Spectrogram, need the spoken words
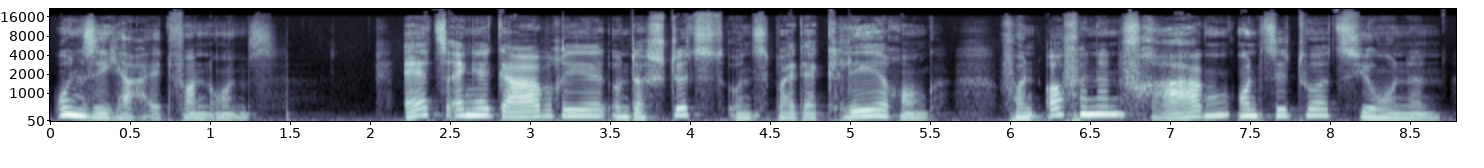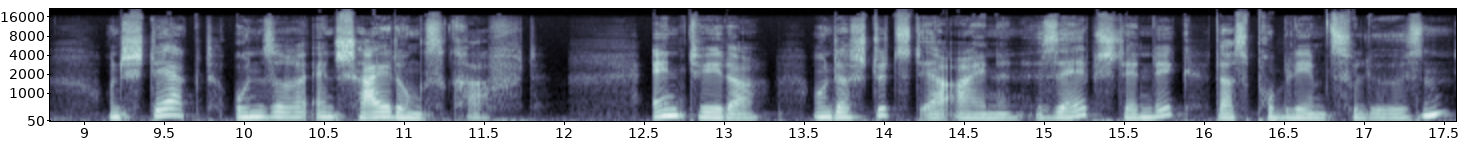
Unsicherheit von uns. Erzengel Gabriel unterstützt uns bei der Klärung von offenen Fragen und Situationen und stärkt unsere Entscheidungskraft. Entweder unterstützt er einen selbstständig, das Problem zu lösen,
